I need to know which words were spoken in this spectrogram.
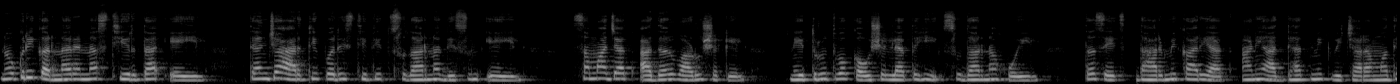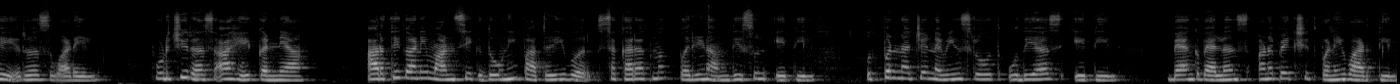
नोकरी करणाऱ्यांना स्थिरता येईल. त्यांच्या आर्थिक परिस्थितीत सुधारणा दिसून येईल. समाजात आदर वाढू शकेल. नेतृत्व कौशल्यातही सुधारणा होईल. तसेच धार्मिक कार्यात आणि आध्यात्मिक विचारामध्ये रस वाढेल. पुढची रस आहे कन्या. आर्थिक आणि मानसिक दोन्ही पातळीवर सकारात्मक परिणाम दिसून येतील. उत्पन्नाचे नवीन स्रोत उदयास येतील. बँक बॅलन्स अनपेक्षितपणे वाढतील.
